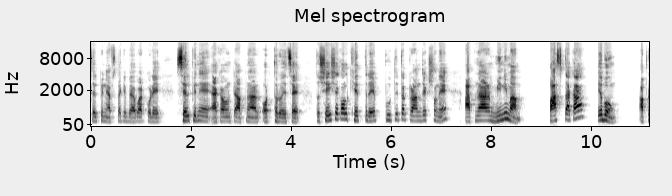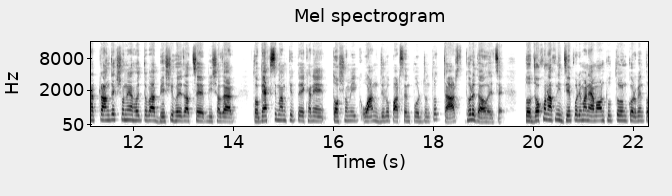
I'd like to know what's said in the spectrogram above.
সেলফিন অ্যাপসটাকে ব্যবহার করে সেলফিনে অ্যাকাউন্টে আপনার অর্থ রয়েছে, তো সেই সকল ক্ষেত্রে প্রতিটা ট্রানজ্যাকশনে আপনার মিনিমাম পাঁচ টাকা এবং আপনার ট্রানজ্যাকশনে হয়তো বা বেশি হয়ে যাচ্ছে বিশ হাজার তো ম্যাক্সিমাম কিন্তু এখানে দশমিক ওয়ান জিরো পার্সেন্ট পর্যন্ত চার্জ ধরে দেওয়া হয়েছে। তো যখন আপনি যে পরিমাণ অ্যামাউন্ট উত্তোলন করবেন, তো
